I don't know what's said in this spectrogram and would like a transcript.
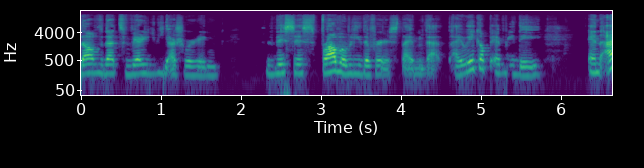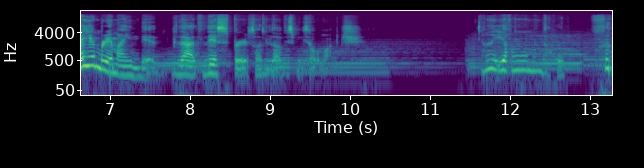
love that's very reassuring. This is probably the first time that I wake up every day and I am reminded that this person loves me so much.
